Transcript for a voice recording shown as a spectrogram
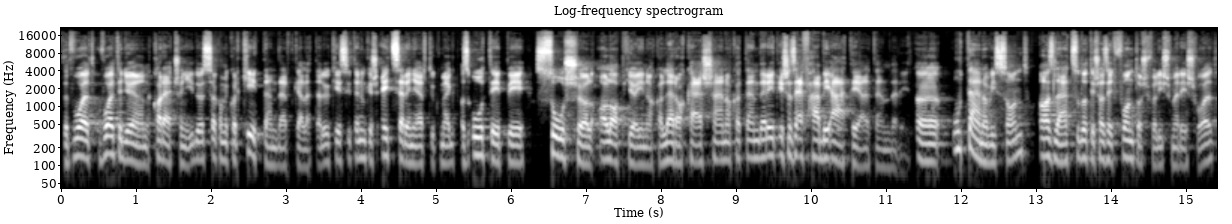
Tehát volt, volt egy olyan karácsonyi időszak, amikor két tendert kellett előkészítenünk, és egyszerre nyertük meg az OTP social alapjainak a lerakásának a tenderét, és az FHB ATL tenderét. Ö, utána viszont az látszódott, és az egy fontos felismerés volt,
